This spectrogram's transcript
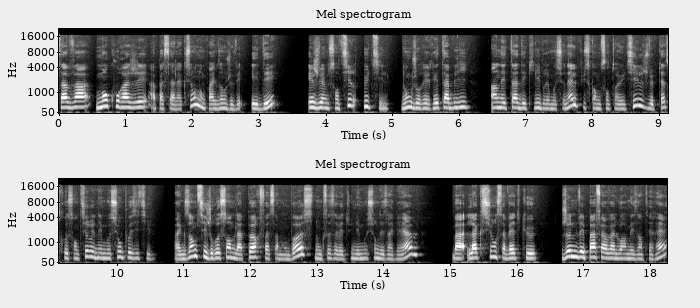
ça va m'encourager à passer à l'action. Donc par exemple, je vais aider et je vais me sentir utile. Donc j'aurai rétabli un état d'équilibre émotionnel puisqu'en me sentant utile, je vais peut-être ressentir une émotion positive. Par exemple, si je ressens de la peur face à mon boss, donc ça, ça va être une émotion désagréable, bah, l'action, ça va être que je ne vais pas faire valoir mes intérêts,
